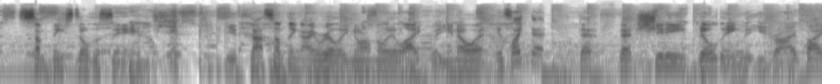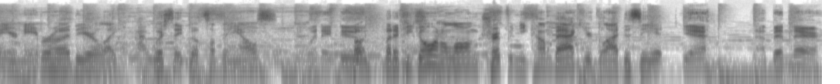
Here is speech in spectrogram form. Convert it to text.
something's still the same. It's not something I really normally like, but you know what? It's like that that that shitty building that you drive by in your neighborhood that you're like, I wish they built something else. And when they do, But but if you go on a long trip and you come back, you're glad to see it. Yeah, I've been there.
